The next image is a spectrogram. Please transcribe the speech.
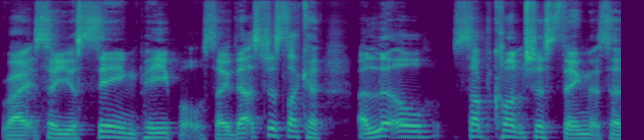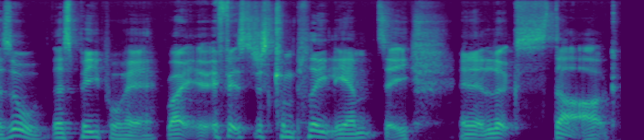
right? So you're seeing people. So that's just like a, a little subconscious thing that says, oh, there's people here, right? If it's just completely empty and it looks stark,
